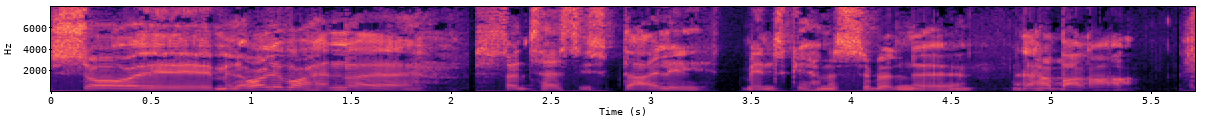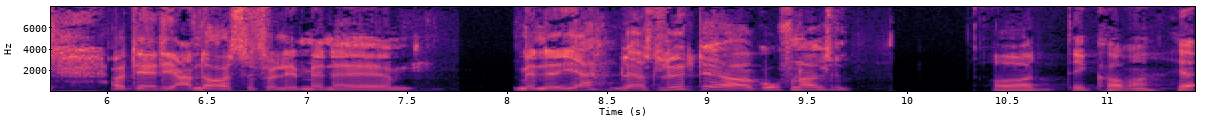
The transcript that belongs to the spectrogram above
Så, øh, men Oliver, han er fantastisk dejlig menneske. Han er simpelthen, øh, han er bare rar. Og det er de andre også selvfølgelig, men, øh, men øh, ja, lad os lytte det, og god fornøjelse. Og det kommer her.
